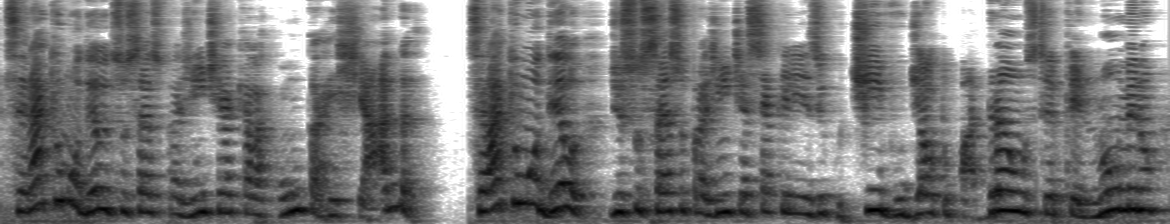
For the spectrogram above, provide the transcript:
Será que o modelo de sucesso para a gente é aquela conta recheada? Será que o modelo de sucesso para a gente é ser aquele executivo de alto padrão, ser fenômeno?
